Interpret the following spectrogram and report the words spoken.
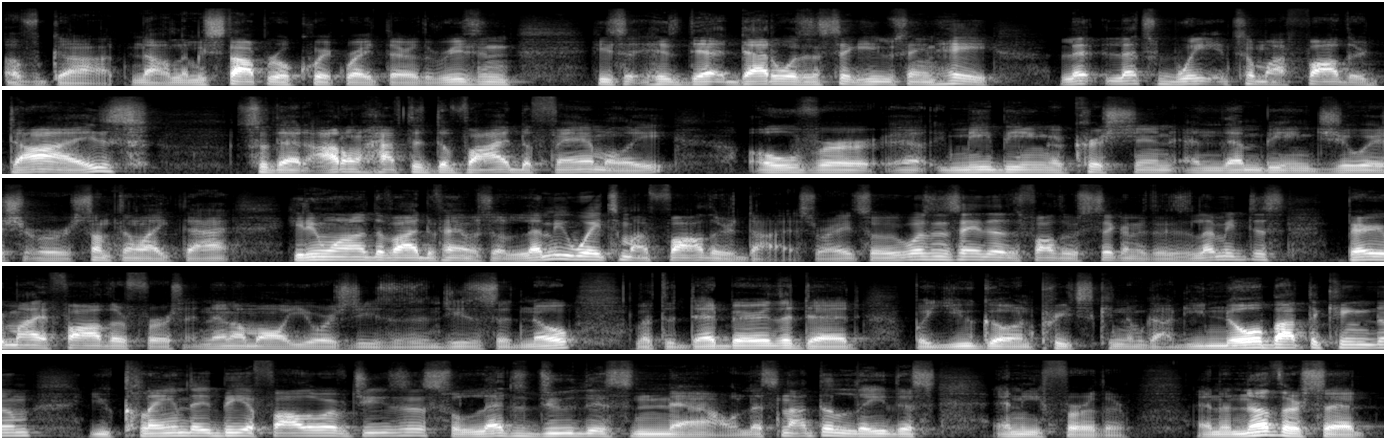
of God. Now, let me stop real quick right there. The reason he said his dad, dad wasn't sick, he was saying, Hey, let, let's wait until my father dies so that I don't have to divide the family over uh, me being a Christian and them being Jewish or something like that. He didn't want to divide the family. So let me wait till my father dies, right? So he wasn't saying that his father was sick or anything. Let me just bury my father first and then I'm all yours, Jesus. And Jesus said, No, let the dead bury the dead, but you go and preach the kingdom of God. You know about the kingdom. You claim to be a follower of Jesus. So let's do this now. Let's not delay this any further. And another said,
